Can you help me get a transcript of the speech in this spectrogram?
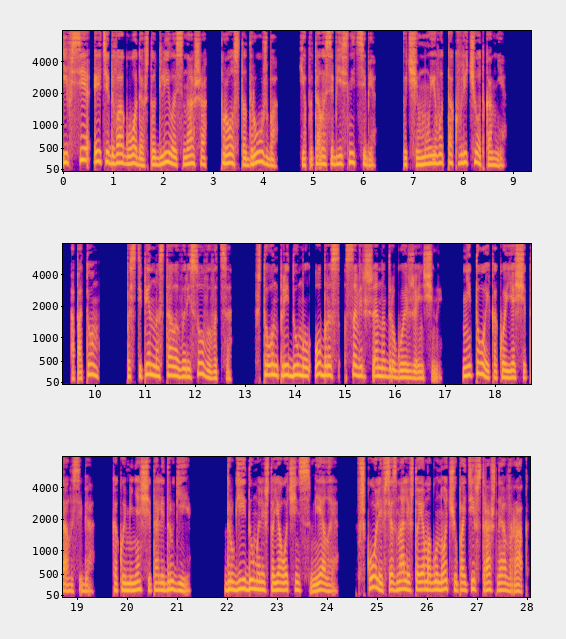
И все эти два года, что длилась наша просто дружба, я пыталась объяснить себе, почему его так влечет ко мне. А потом постепенно стало вырисовываться, что он придумал образ совершенно другой женщины, не той, какой я считала себя какой меня считали другие. Другие думали, что я очень смелая. В школе все знали, что я могу ночью пойти в страшный овраг,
